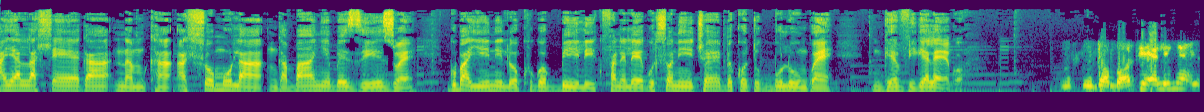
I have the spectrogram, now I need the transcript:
ayalahleka namkha ahlomula ngabanye bezizwe. Kuba yini lokhu kokubili kufanele kuhlonitshwe begodu kubulungwe ngevikeleko? Mntombothi elinye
